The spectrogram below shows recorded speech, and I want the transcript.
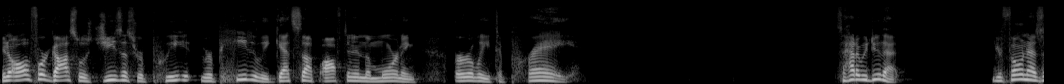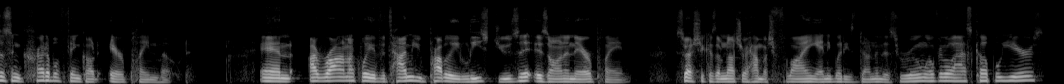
in all four Gospels, Jesus repeat, repeatedly gets up, often in the morning, early to pray. So, how do we do that? Your phone has this incredible thing called airplane mode. And ironically, the time you probably least use it is on an airplane, especially because I'm not sure how much flying anybody's done in this room over the last couple years.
